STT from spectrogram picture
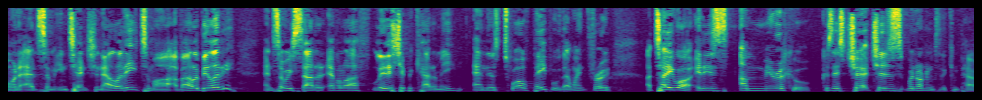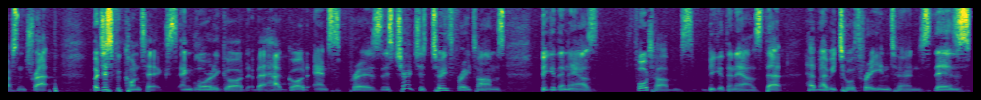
I want to add some intentionality to my availability. And so we started Everlife Leadership Academy, and there's 12 people that went through. I tell you what, it is a miracle because there's churches, we're not into the comparison trap, but just for context and glory to God about how God answers prayers, there's churches two, three times bigger than ours, four times bigger than ours that have maybe two or three interns. There's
